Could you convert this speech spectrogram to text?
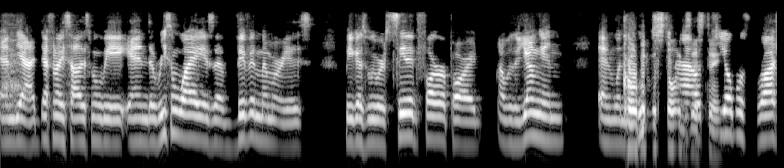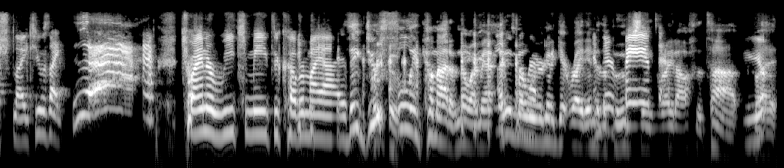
and yeah, I definitely saw this movie. And the reason why is a vivid memory is because we were seated far apart. I was a youngin, and when the COVID movie was still out, existing. she almost rushed. Like she was like, "Ah!" trying to reach me to cover my eyes. They do fully come out of nowhere. I mean, I, I didn't know we were going to get right into and the they're boob scene right off the top. Yep. But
